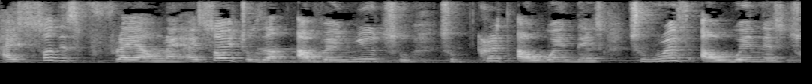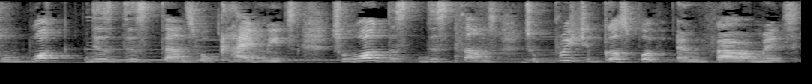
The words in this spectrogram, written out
I saw this flyer online. I saw it was an avenue to, to create awareness, to raise awareness, to walk this distance for climate, to walk this distance to preach the gospel of environment.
